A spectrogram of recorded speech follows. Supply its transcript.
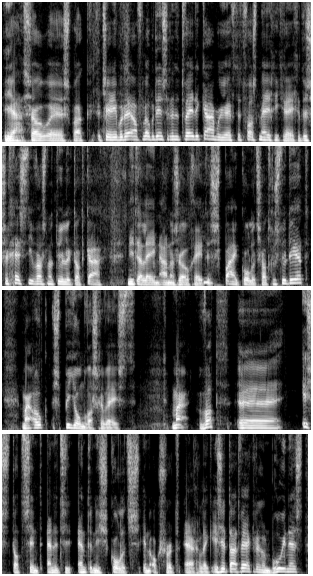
Ja, zo eh, sprak Thierry Baudet afgelopen dinsdag in de Tweede Kamer. U heeft het vast meegekregen. De suggestie was natuurlijk dat Kaag niet alleen aan een zogeheten spy college had gestudeerd, maar ook spion was geweest. Maar wat eh, is dat St. Anthony's College in Oxford eigenlijk? Is het daadwerkelijk een broeinest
